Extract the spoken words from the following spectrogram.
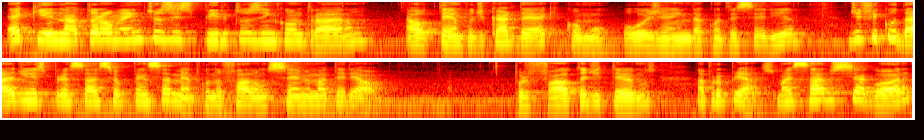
É que, naturalmente, os espíritos encontraram, ao tempo de Kardec, como hoje ainda aconteceria, dificuldade em expressar seu pensamento quando falam semi-material, por falta de termos apropriados. Mas sabe-se agora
